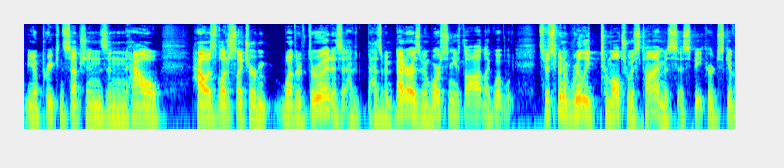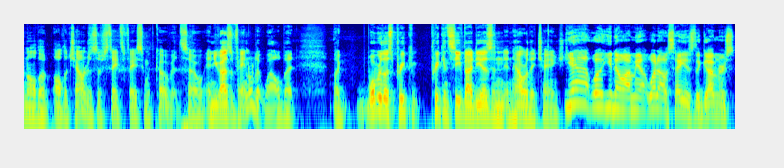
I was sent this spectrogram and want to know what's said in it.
you know preconceptions, and how how has the legislature weathered through it? Has it, has it been better? Has it been worse than you thought? Like what? It's just been a really tumultuous time as, as speaker, just given all the all the challenges of state's facing with COVID. So, and you guys have handled it well, but like, what were those pre, preconceived ideas, and, and how were they changed? Yeah, well, you know, I mean, what I'll say is the governor's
